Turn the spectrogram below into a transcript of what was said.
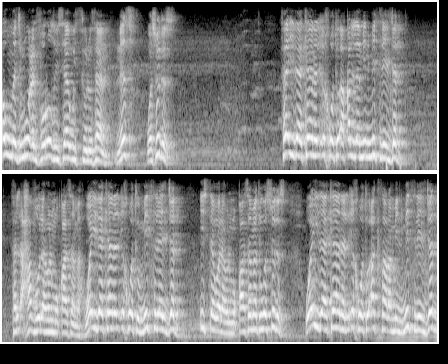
أو مجموع الفروض يساوي الثلثان نصف وسدس. فإذا كان الإخوة أقل من مثل الجد فالأحظ له المقاسمة. وإذا كان الإخوة مثل الجد استوى له المقاسمة والسدس. وإذا كان الإخوة أكثر من مثل الجد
